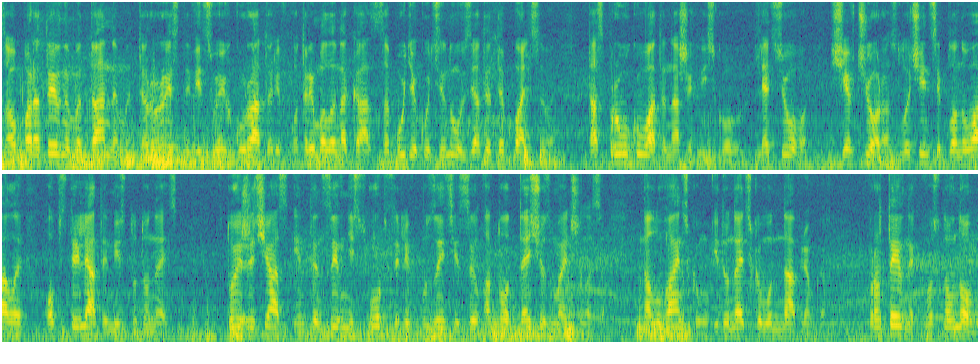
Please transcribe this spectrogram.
За оперативними даними, терористи від своїх кураторів отримали наказ за будь-яку ціну взяти Дебальцеве та спровокувати наших військових. Для цього ще вчора злочинці планували обстріляти місто Донецьк. В той же час інтенсивність обстрілів позицій сил АТО дещо зменшилася на Луганському і Донецькому напрямках. Противник в основному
